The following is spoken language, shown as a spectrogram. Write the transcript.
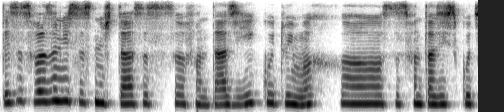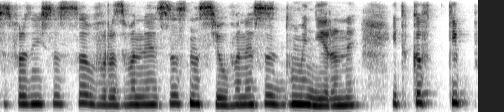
те са свързани с неща, с фантазии, които имах, с фантазии, с които са свързани с връзване, с насилване, с доминиране и такъв тип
